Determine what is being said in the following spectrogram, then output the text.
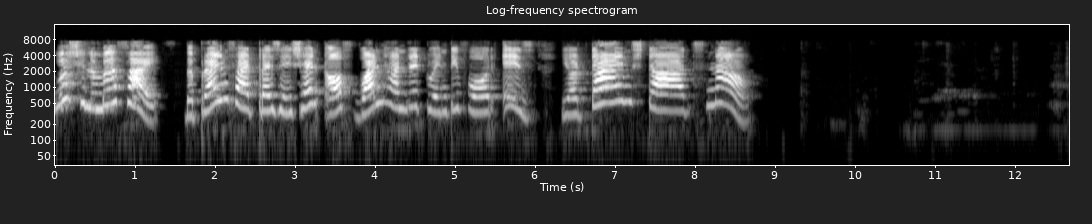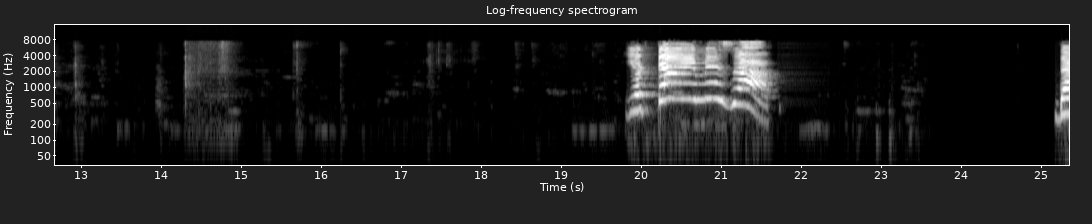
Question number 5. The prime factorization of 124 is your time starts now. Your time is up. The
